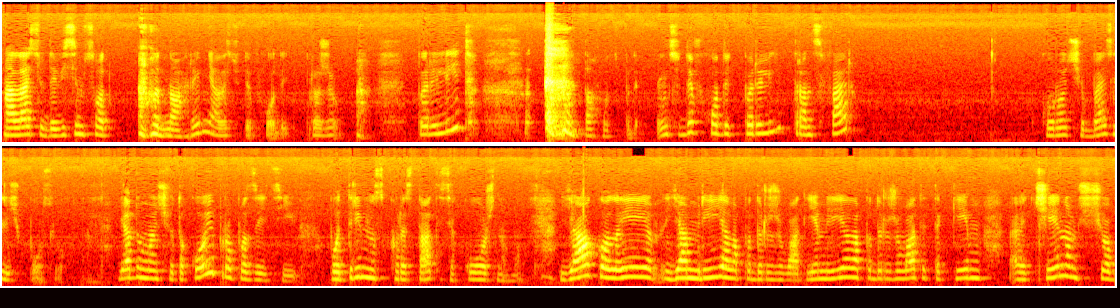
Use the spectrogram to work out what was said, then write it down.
але сюди 801 гривня, але сюди входить прожив... переліт. Та, господи, сюди входить переліт, трансфер. Коротше, безліч послуг. Я думаю, що такою пропозицією потрібно скористатися кожному. Я коли я мріяла подорожувати, я мріяла подорожувати таким е, чином, щоб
